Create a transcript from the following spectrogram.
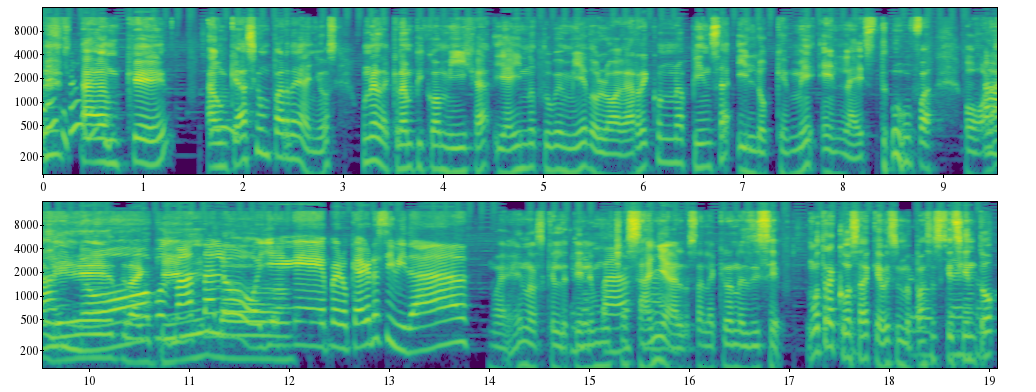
Aunque aunque hace un par de años un alacrán picó a mi hija y ahí no tuve miedo, lo agarré con una pinza y lo quemé en la estufa. Órale, Ay, no, pues mátalo, oye, pero qué agresividad. Bueno, es que le ¿Qué tiene le mucha hazaña a los alacranes. Dice, otra cosa que a veces me pasa es que siento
